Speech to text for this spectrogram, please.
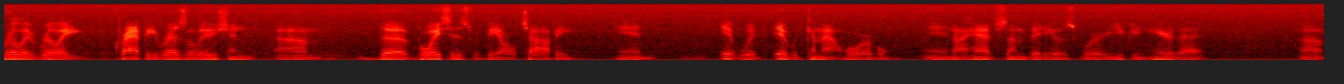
really, really crappy resolution. Um, the voices would be all choppy, and it would it would come out horrible. And I have some videos where you can hear that um,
